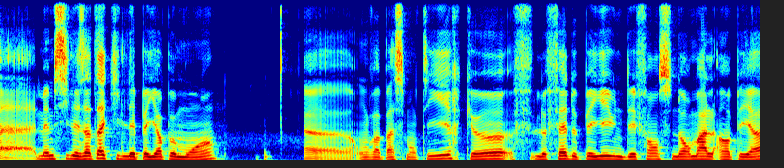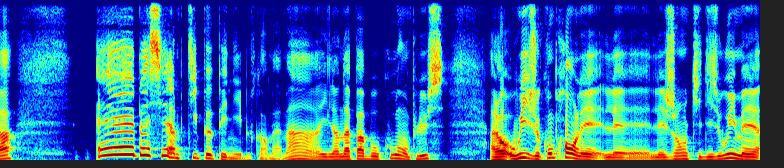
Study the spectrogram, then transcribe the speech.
Euh, même si les attaques, il les paye un peu moins. Euh, on va pas se mentir que le fait de payer une défense normale 1 PA, eh ben c'est un petit peu pénible quand même. Hein. Il en a pas beaucoup en plus. Alors oui, je comprends les, gens qui disent oui, mais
